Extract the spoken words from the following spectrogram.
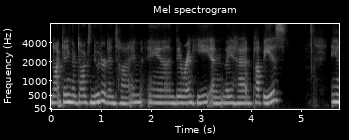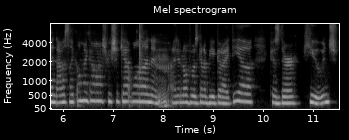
not getting their dogs neutered in time, and they were in heat and they had puppies. And I was like, oh my gosh, we should get one. And I didn't know if it was going to be a good idea because they're huge.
